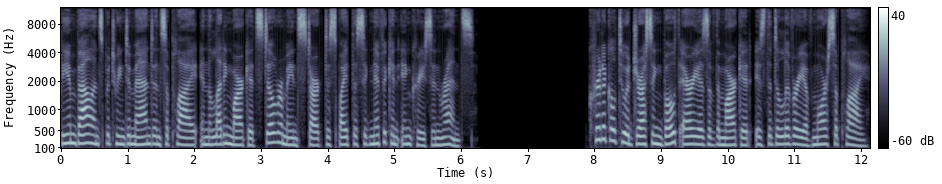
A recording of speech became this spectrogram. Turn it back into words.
the imbalance between demand and supply in the letting market still remains stark despite the significant increase in rents. Critical to addressing both areas of the market is the delivery of more supply.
